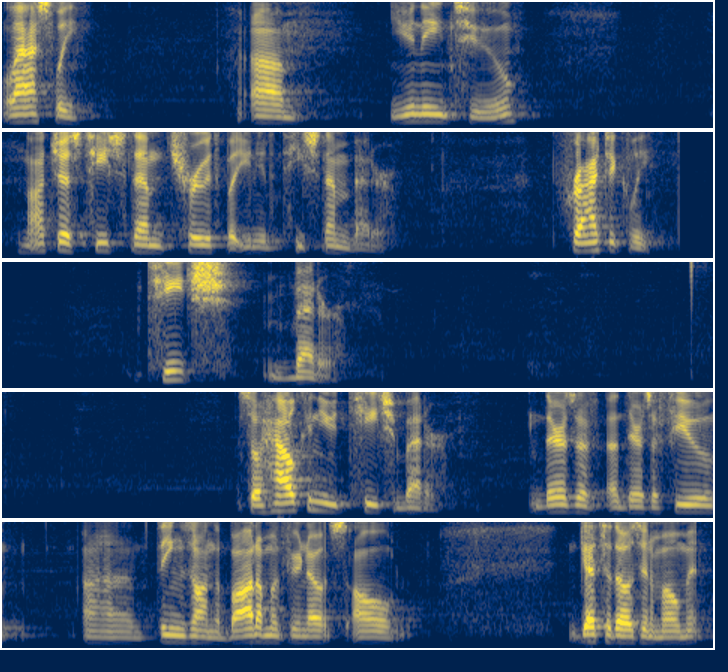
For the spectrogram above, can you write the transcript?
Lastly, um, you need to not just teach them truth, but you need to teach them better. Practically, teach better. So, how can you teach better? There's a, there's a few uh, things on the bottom of your notes. I'll get to those in a moment.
